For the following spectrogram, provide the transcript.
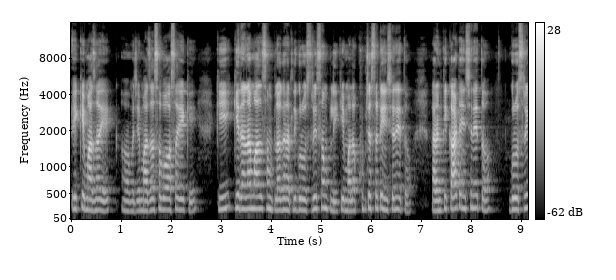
एक आहे माझा एक. म्हणजे माझा स्वभाव असा एक आहे की किराणा माल संपला घरातली ग्रोसरी संपली की मला खूप जास्त टेन्शन येतं. कारण की का टेन्शन येतं? ग्रोसरी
